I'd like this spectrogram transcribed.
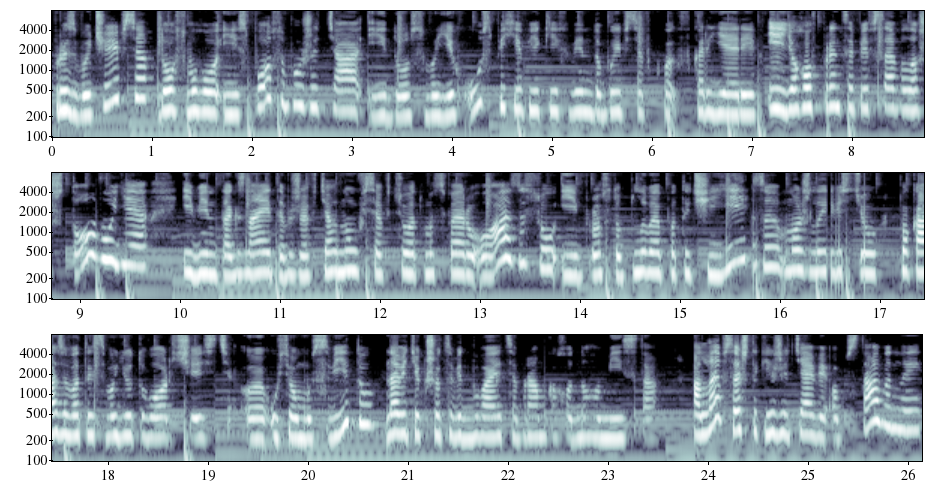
призвичаєвся до свого і способу життя, і до своїх успіхів, яких він добився в, в кар'єрі. І його, в принципі, все влаштовує, і він, так знаєте, вже втягнувся в цю атмосферу Оазису і просто пливе по течії з можливістю показувати свою творчість е, усьому світу, навіть якщо це відбувається в рамках одного міста. Але все ж таки життєві обставини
